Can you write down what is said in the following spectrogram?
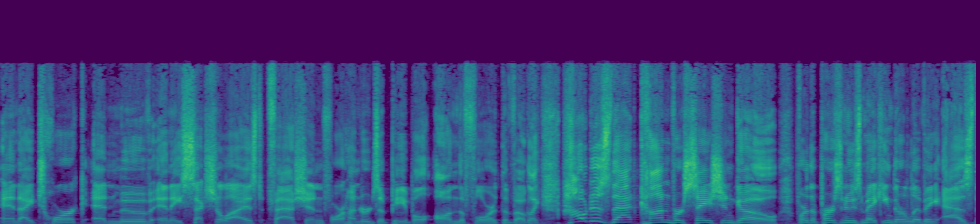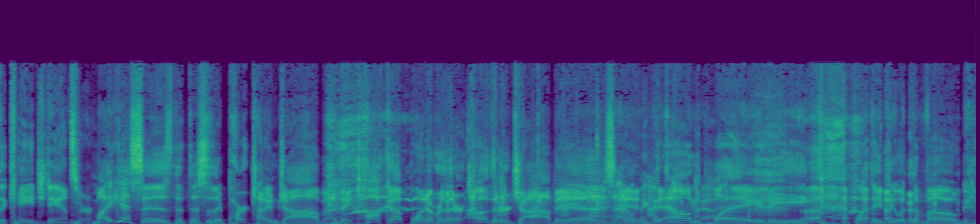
and I twerk and move in a sexualized fashion for hundreds of people on the floor at the Vogue. Like, how does that conversation go for the person who's making their living as the cage dancer? My guess is that this is a part time job and they talk up whatever their other job is yeah, and downplay the what they do at the Vogue.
